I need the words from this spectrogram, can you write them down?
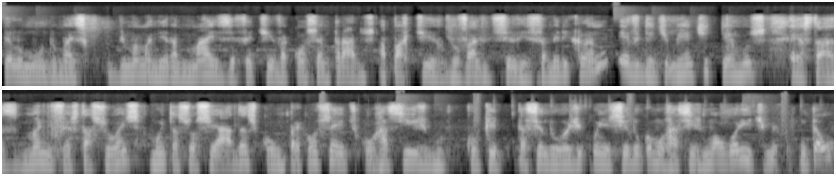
pelo mundo, mas de uma maneira mais efetiva, concentrados a partir do Vale do Silício americano, evidentemente temos estas manifestações muito associadas com preconceitos, com racismo, com que está sendo hoje conhecido como racismo algorítmico. Então,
